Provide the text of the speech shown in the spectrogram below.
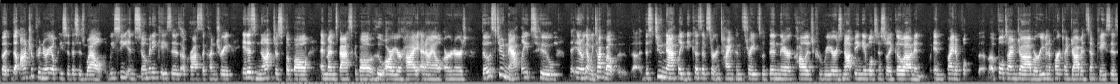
But the entrepreneurial piece of this as well, we see in so many cases across the country. It is not just football and men's basketball who are your high NIL earners those student athletes who, you know, again, we talk about uh, the student athlete because of certain time constraints within their college careers, not being able to necessarily go out and, and find a, full, a full-time job or even a part-time job in some cases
